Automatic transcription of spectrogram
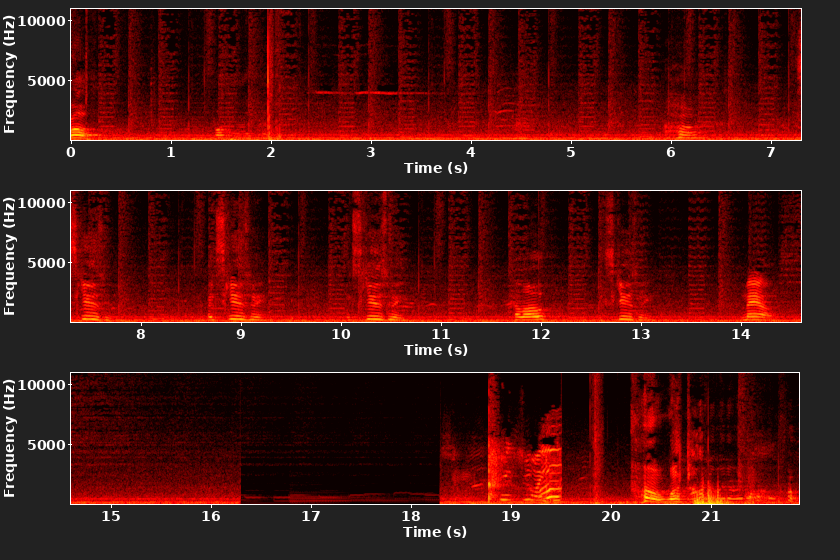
Bro. Fuck that. Uh, excuse me. Excuse me. Excuse me. Hello? Excuse me. Ma'am. Bro, what the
